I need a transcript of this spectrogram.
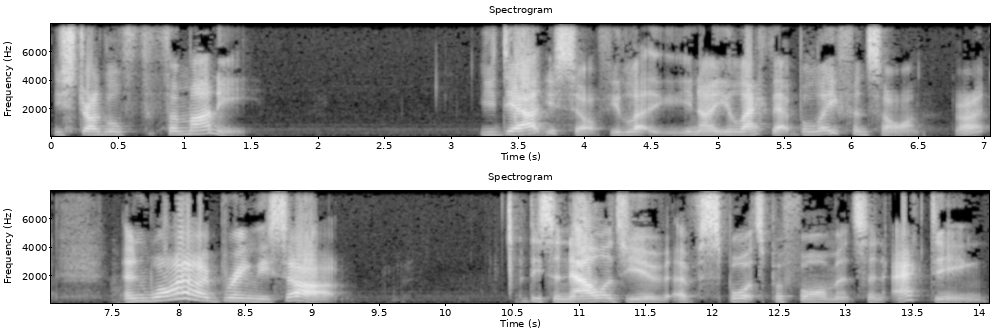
You struggle f- for money. You doubt yourself. You la- you know, you lack that belief and so on, right? And why I bring this up, this analogy of, of sports performance and acting,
